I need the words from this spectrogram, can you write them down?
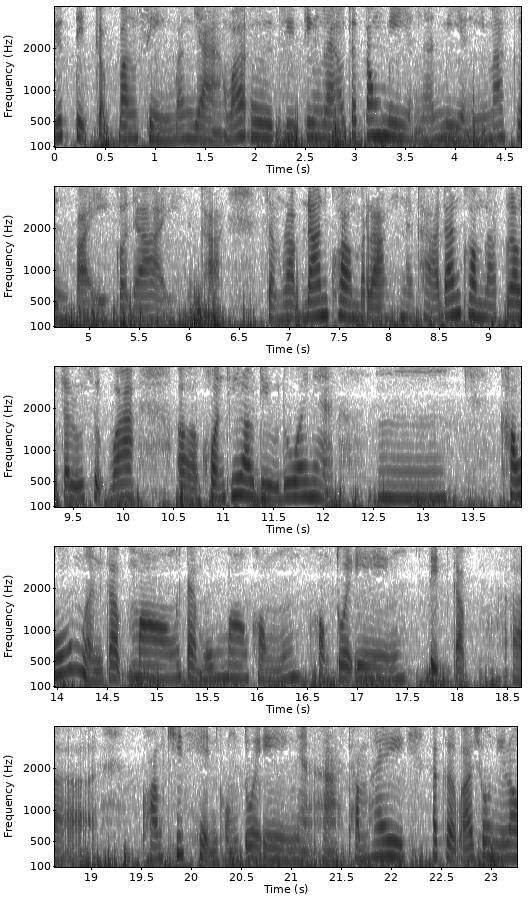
ยึดติดกับบางสิ่งบางอย่าง ว่าเออจริงๆแล้วจะต้องมีอย่างนั้นมีอย่างนี้มากเกินไปก็ได้นะคะสำหรับด้านความรักนะคะ ด้านความรักเราจะรู้สึกว่าคนที่เราดิวด้วยเนี่ย เขาเหมือนกับมองแต่มุมมองของของตัวเองติดกับความคิดเห็นของตัวเองเนี่ยค่ะทำให้ถ้าเกิดว่าช่วงนี้เรา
